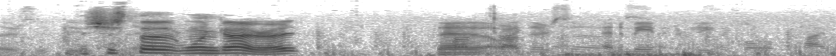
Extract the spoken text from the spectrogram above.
there's a dude It's just there. the one guy, right? They're- there's uh, enemy infantry four times.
